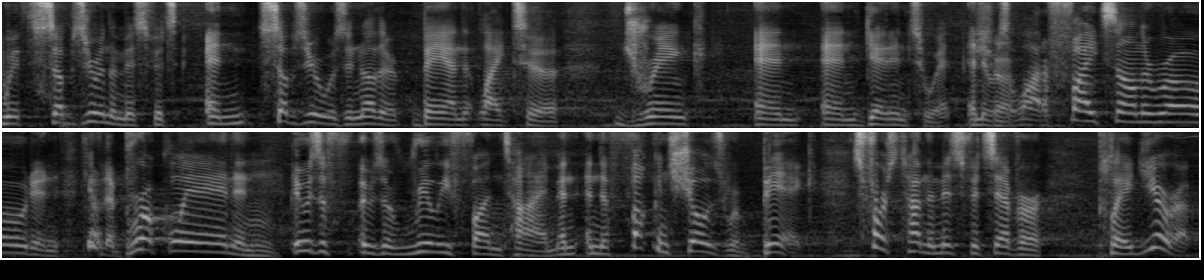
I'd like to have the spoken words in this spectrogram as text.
with Sub Zero and the Misfits, and Sub Zero was another band that liked to drink and and get into it. And there was a lot of fights on the road, and you know, the Brooklyn, and mm. it was a it was a really fun time. And and the fucking shows were big. It's the first time the Misfits ever played Europe.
